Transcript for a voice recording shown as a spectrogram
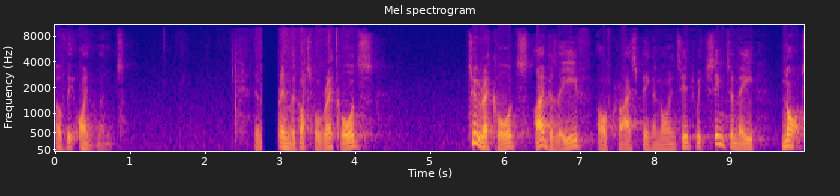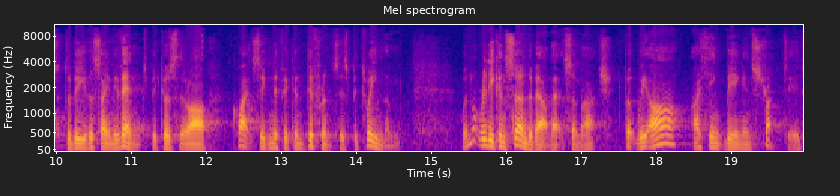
of the ointment in the gospel records two records, I believe, of Christ being anointed, which seem to me not to be the same event because there are quite significant differences between them. We're not really concerned about that so much, but we are, I think, being instructed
